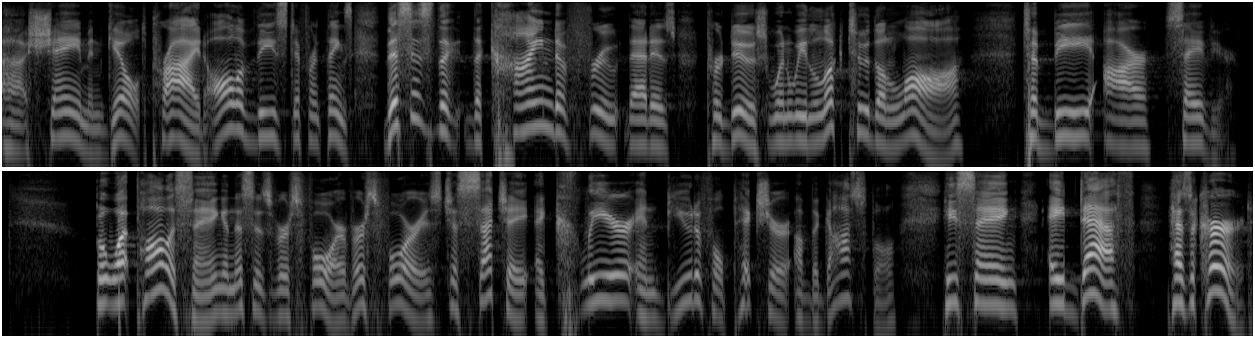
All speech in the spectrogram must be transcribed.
uh shame and guilt, pride, all of these different things. This is the, the kind of fruit that is produced when we look to the law to be our Savior. But what Paul is saying, and this is verse 4, verse 4 is just such a, a clear and beautiful picture of the gospel. He's saying a death has occurred.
